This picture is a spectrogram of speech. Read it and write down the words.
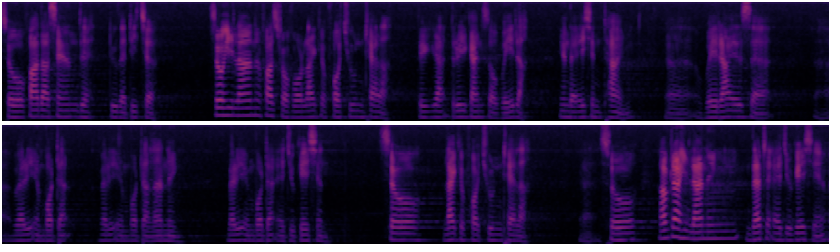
so father sent to the teacher. So he learned first of all like a fortune teller. They got three kinds of Veda. In the ancient time, uh, Veda is uh, very important, very important learning, very important education. So like a fortune teller. Uh, so after he learning that education,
